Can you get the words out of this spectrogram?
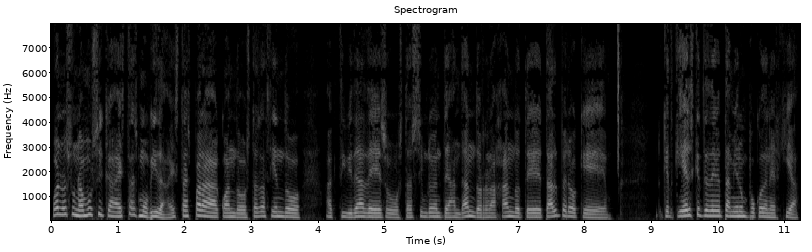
bueno, es una música, esta es movida, esta es para cuando estás haciendo actividades o estás simplemente andando, relajándote, tal, pero que, que quieres que te dé también un poco de energía.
